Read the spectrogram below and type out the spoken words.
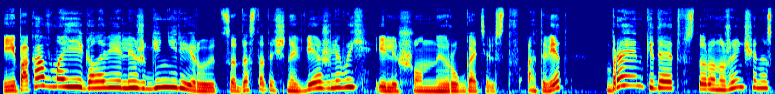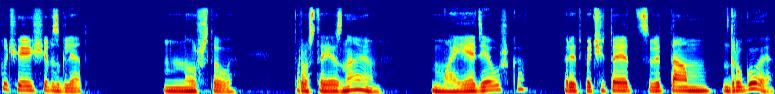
И пока в моей голове лишь генерируется достаточно вежливый и лишённый ругательств ответ, Брайан кидает в сторону женщины скучающий взгляд. «Ну что вы, просто я знаю, моя девушка предпочитает цветам другое».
